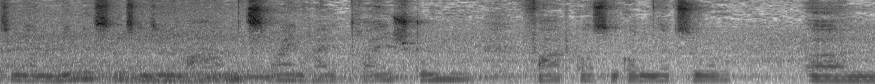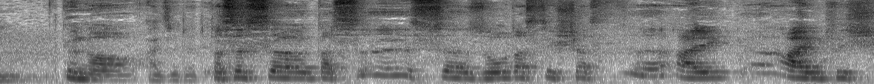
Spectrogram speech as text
sondern mindestens an so einem Abend zweieinhalb, drei Stunden. Fahrtkosten kommen dazu. Ähm, Genau. also das, Das ist, äh, das ist äh, so, dass sich das äh, eig- eigentlich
